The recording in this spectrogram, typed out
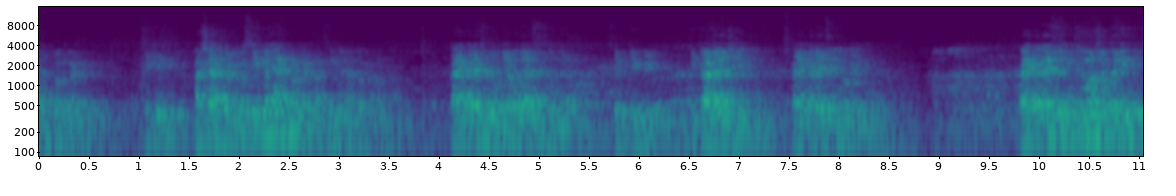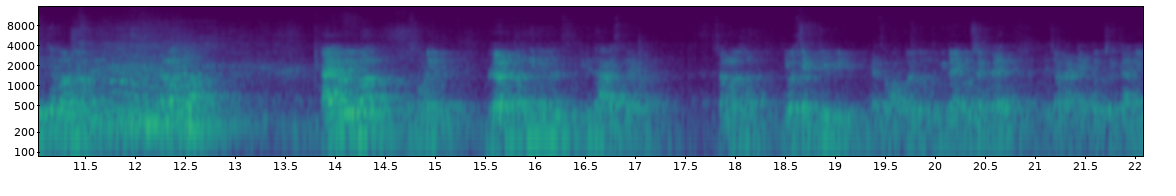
हात पकडले ठीक आहे? अशा हात सिंगल हँड पकडला सिंगल हँड पकडला काय करायचं? डोक्यामध्ये असेल तुमच्या सेफ्टी बीट ती काढायची. काय करायचं? हे काय करायचं? इथे मारू शकता. इथे इथे मारू शकता. समजलं? काय होईल बघ? सोडेल. ब्लड तर निघेलच. किती धाड असते समजलं? किंवा सेफ्टी बीट याचा वापर करून तुम्ही काय करू शकताय? त्याच्यावर अटॅक करू शकता आणि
